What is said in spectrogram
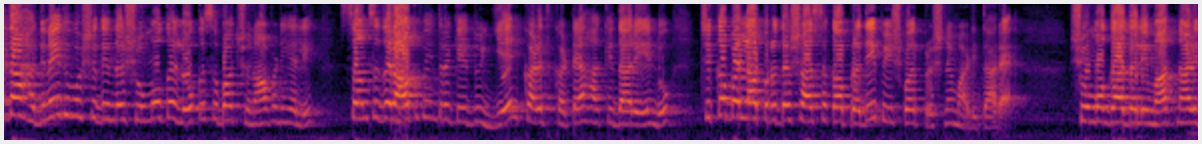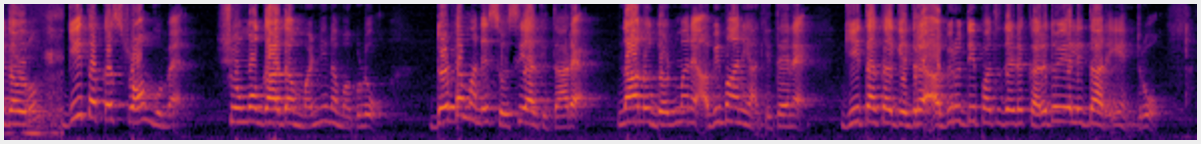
ಕಳೆದ ಹದಿನೈದು ವರ್ಷದಿಂದ ಶಿವಮೊಗ್ಗ ಲೋಕಸಭಾ ಚುನಾವಣೆಯಲ್ಲಿ ಸಂಸದ ರಾಘವೇಂದ್ರ ಗೆದ್ದು ಏನ್ ಕಳೆದ ಕಟ್ಟೆ ಹಾಕಿದ್ದಾರೆ ಎಂದು ಚಿಕ್ಕಬಳ್ಳಾಪುರದ ಶಾಸಕ ಪ್ರದೀಪ್ ಈಶ್ವರ್ ಪ್ರಶ್ನೆ ಮಾಡಿದ್ದಾರೆ. ಶಿವಮೊಗ್ಗದಲ್ಲಿ ಮಾತನಾಡಿದವರು, ಗೀತಕ್ಕ ಸ್ಟ್ರಾಂಗ್ ವುಮೆನ್ ಶಿವಮೊಗ್ಗದ ಮಣ್ಣಿನ ಮಗಳು. ದೊಡ್ಡ ಮನೆ ಸೊಸೆಯಾಗಿದ್ದಾರೆ. ನಾನು ದೊಡ್ಡ ಮನೆ ಅಭಿಮಾನಿಯಾಗಿದ್ದೇನೆ. ಗೀತಕ್ಕ ಗೆದ್ರೆ ಅಭಿವೃದ್ಧಿ ಪಥದೆಡೆ ಕರೆದೊಯ್ಯಲಿದ್ದಾರೆ ಎಂದರು.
